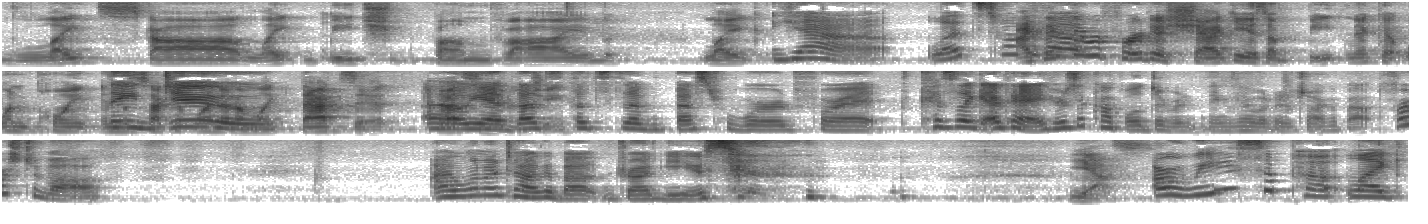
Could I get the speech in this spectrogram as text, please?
light ska light beach bum vibe like yeah, let's talk I think about. they referred to Shaggy as a beatnik at one point in They the second one, and I'm like, that's it. Oh That's the yeah, that's that's the best word for it. Cause like okay, here's a couple of different things I wanted to talk about. First of all, I want to talk about drug use. yes. Are we supposed like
